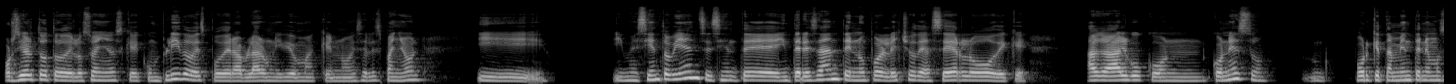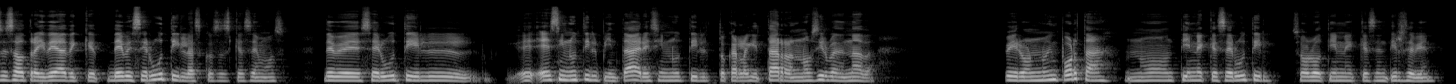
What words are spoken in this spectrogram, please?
por cierto, otro de los sueños que he cumplido es poder hablar un idioma que no es el español y y me siento bien, se siente interesante, no por el hecho de hacerlo o de que haga algo con, con eso, mm, porque también tenemos esa otra idea de que debe ser útil las cosas que hacemos, debe ser útil, e, es inútil pintar, es inútil tocar la guitarra, no sirve de nada. Pero no importa, no tiene que ser útil, solo tiene que sentirse bien.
